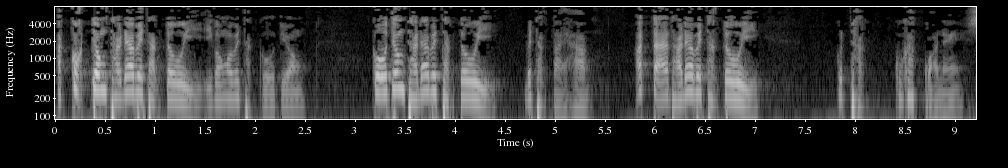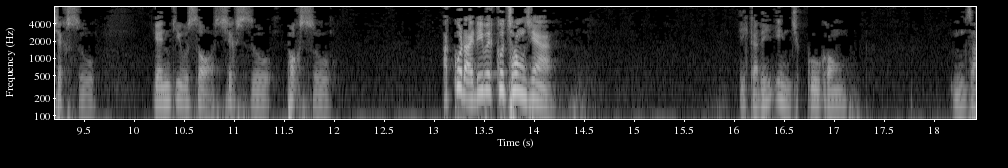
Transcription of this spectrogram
啊，国中读了要读倒位？伊讲我要读高中。高中读了要读倒位？要读大学。啊，大学读了要读倒位？佫读佫较悬诶硕士、研究所、硕士、博士。啊，过来你要佫创啥？伊甲你应一句讲，毋知。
